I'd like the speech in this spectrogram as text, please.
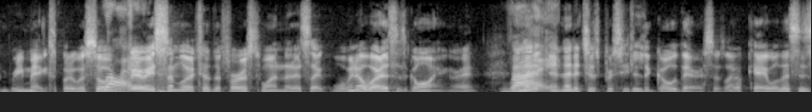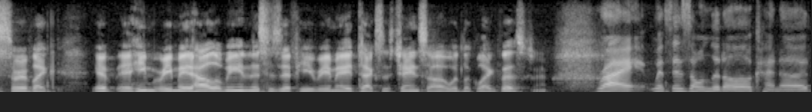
remakes, but it was so Right. very similar to the first one that it's like, well, we know where this is going, right? And Right. then, and then it just proceeded to go there. So it's like, okay, well, this is sort of like if, if he remade Halloween, this is if he remade Texas Chainsaw, it would look like this. right, with his own little kind of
